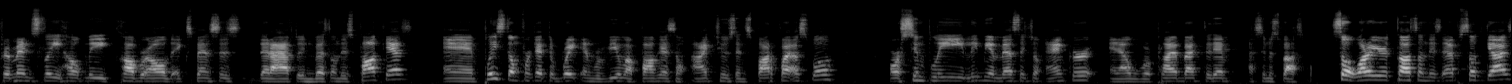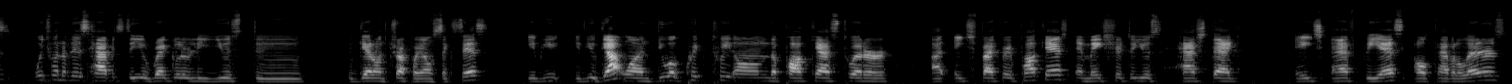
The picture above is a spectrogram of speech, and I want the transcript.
tremendously help me cover all the expenses that I have to invest on this podcast. And please don't forget to rate and review my podcast on iTunes and Spotify as well. Or simply leave me a message on Anchor and I will reply back to them as soon as possible. So, what are your thoughts on this episode, guys? Which one of these habits do you regularly use to to get on track for your own success? If you if you got one, do a quick tweet on the podcast Twitter at H Factory Podcast and make sure to use hashtag HFPS, all capital letters,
